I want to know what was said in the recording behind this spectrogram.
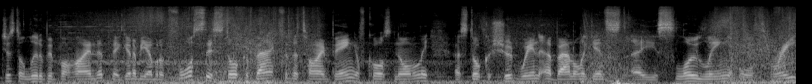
just a little bit behind them. They're going to be able to force this Stalker back for the time being. Of course, normally a Stalker should win a battle against a slow Ling or three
